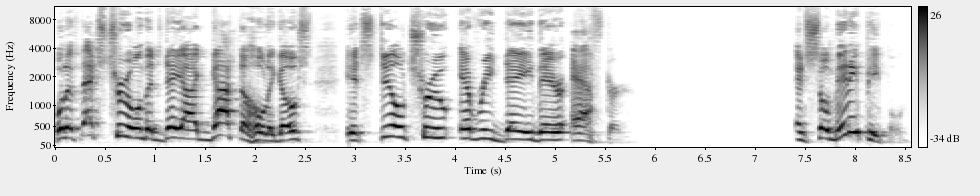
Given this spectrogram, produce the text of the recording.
Well, if that's true on the day I got the Holy Ghost, it's still true every day thereafter. And so many people,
